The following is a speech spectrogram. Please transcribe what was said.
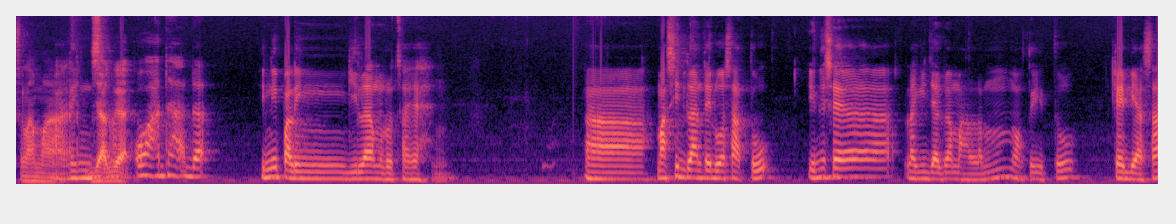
selama paling jaga. serem. Oh ada ada. Ini paling gila menurut saya. Eh, masih di lantai 21. Ini saya lagi jaga malam waktu itu. Kayak biasa,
